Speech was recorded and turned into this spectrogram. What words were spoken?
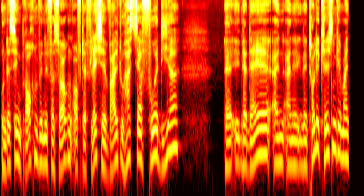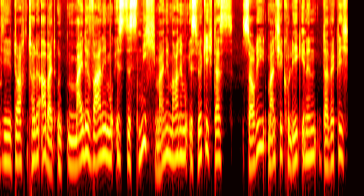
Und deswegen brauchen wir eine Versorgung auf der Fläche, weil du hast ja vor dir in der Nähe ein, eine, eine, tolle Kirchengemeinde, die macht eine tolle Arbeit. Und meine Wahrnehmung ist es nicht. Meine Wahrnehmung ist wirklich, dass, sorry, manche KollegInnen da wirklich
